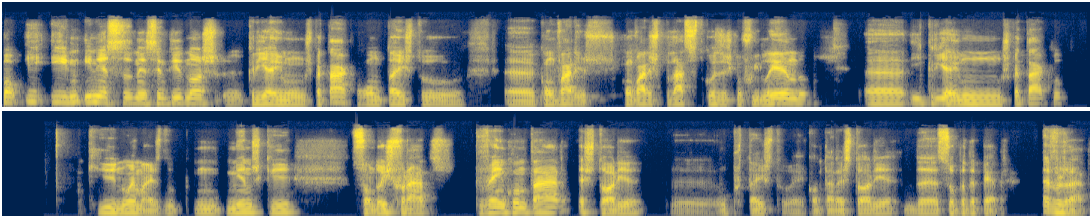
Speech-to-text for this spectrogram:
Bom, e, e, e, nesse, nesse sentido nós uh, criei um espetáculo, um texto uh, com, vários, com vários pedaços de coisas que eu fui lendo uh, e criei um espetáculo que não é mais do, menos que são dois frades que vêm contar a história, o pretexto é contar a história da sopa da pedra. A verdade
